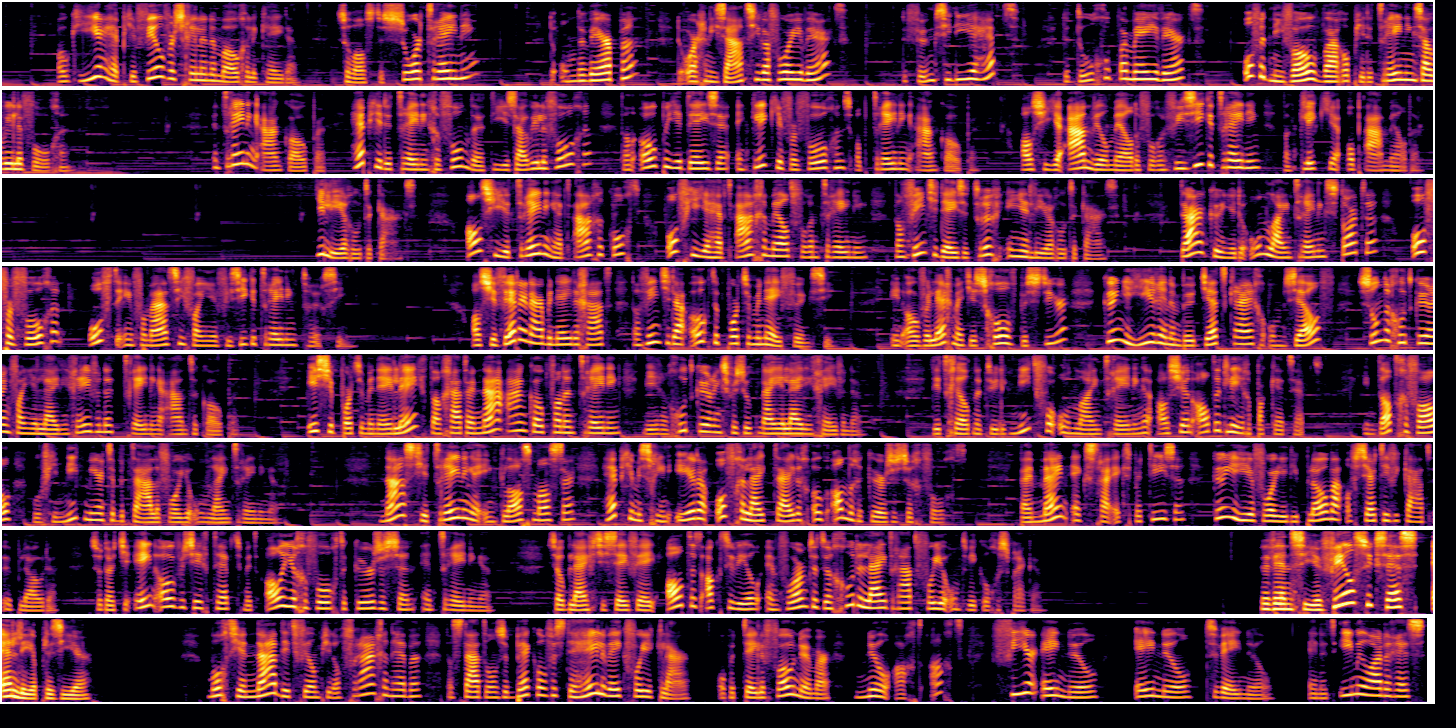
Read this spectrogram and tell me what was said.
Ook hier heb je veel verschillende mogelijkheden, zoals de soort training, de onderwerpen, de organisatie waarvoor je werkt, de functie die je hebt, de doelgroep waarmee je werkt of het niveau waarop je de training zou willen volgen. Een training aankopen. Heb je de training gevonden die je zou willen volgen? Dan open je deze en klik je vervolgens op training aankopen. Als je je aan wil melden voor een fysieke training, dan klik je op aanmelden. Je leerroutekaart. Als je je training hebt aangekocht of je je hebt aangemeld voor een training, dan vind je deze terug in je leerroutekaart. Daar kun je de online training starten of vervolgen of de informatie van je fysieke training terugzien. Als je verder naar beneden gaat, dan vind je daar ook de portemonnee-functie. In overleg met je school of bestuur kun je hierin een budget krijgen om zelf, zonder goedkeuring van je leidinggevende, trainingen aan te kopen. Is je portemonnee leeg, dan gaat er na aankoop van een training weer een goedkeuringsverzoek naar je leidinggevende. Dit geldt natuurlijk niet voor online trainingen als je een altijd leren pakket hebt. In dat geval hoef je niet meer te betalen voor je online trainingen. Naast je trainingen in Classmaster heb je misschien eerder of gelijktijdig ook andere cursussen gevolgd. Bij Mijn Extra Expertise kun je hiervoor je diploma of certificaat uploaden, zodat je één overzicht hebt met al je gevolgde cursussen en trainingen. Zo blijft je cv altijd actueel en vormt het een goede leidraad voor je ontwikkelgesprekken. We wensen je veel succes en leerplezier. Mocht je na dit filmpje nog vragen hebben, dan staat onze backoffice de hele week voor je klaar op het telefoonnummer 088 410 1020 en het e-mailadres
